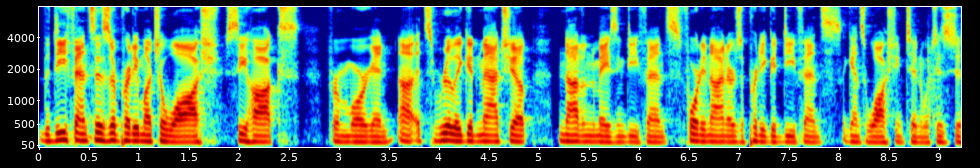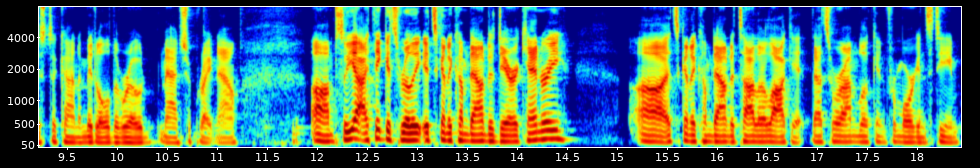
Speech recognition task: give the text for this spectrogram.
the defenses are pretty much a wash. Seahawks for Morgan. Uh, it's a really good matchup. Not an amazing defense. 49ers a pretty good defense against Washington, which is just a kind of middle of the road matchup right now. Um, so yeah, I think it's really it's going to come down to Derrick Henry. Uh, it's going to come down to Tyler Lockett. That's where I'm looking for Morgan's team.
